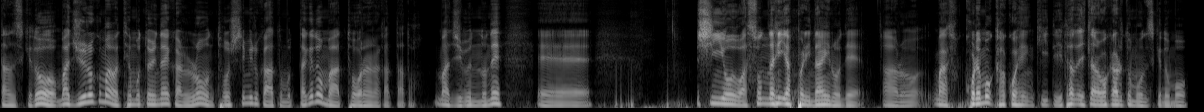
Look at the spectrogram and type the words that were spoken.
たんですけど、まあ、16万は手元にないからローン通してみるかと思ったけど、まあ、通らなかったと。まあ、自分のね、えー、信用はそんなにやっぱりないので、あのまあ、これも過去編聞いていただいたら分かると思うんですけども、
